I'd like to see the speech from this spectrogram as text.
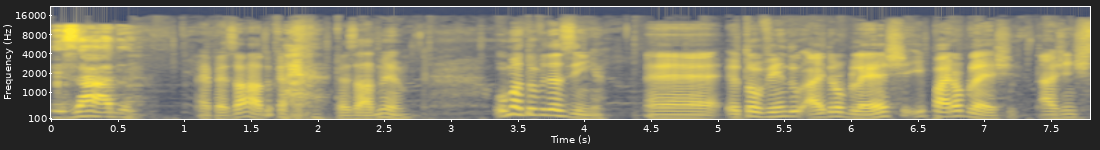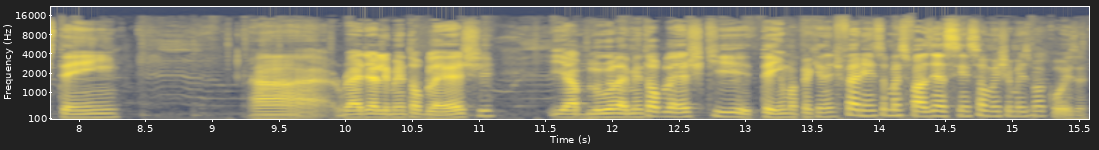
Pesado. É pesado, cara. pesado mesmo. Uma duvidazinha. É, eu tô vendo Hydroblast e Pyroblast. A gente tem a Red Elemental Blast e a Blue Elemental Blast, que tem uma pequena diferença, mas fazem essencialmente a mesma coisa.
